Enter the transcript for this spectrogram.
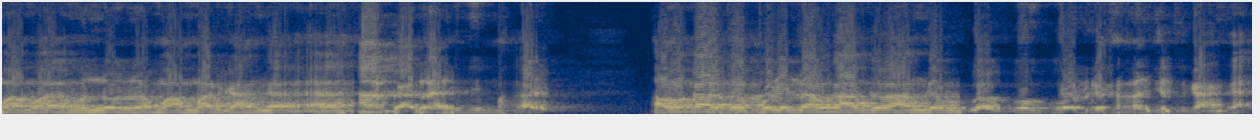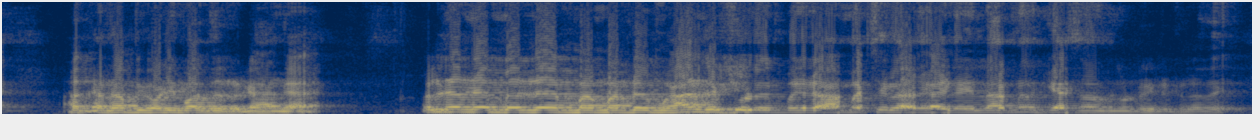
மாமா இன்னொரு நம்ம அம்மா இருக்காங்க. கருணாநிதி மகள். அவங்க அதை பண்ணிட்டு அவங்க அங்கே அங்கே கோர்ட்டுக்கு சந்திச்சுட்டு இருக்காங்க அங்கே தப்பி ஓடி பார்த்துட்டு இருக்காங்க இந்த- மற்ற ஆளுங்கட்சியோட அமைச்சர்கள் எல்லாருமே கேஸ் நடந்து கொண்டு இருக்கிறது.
